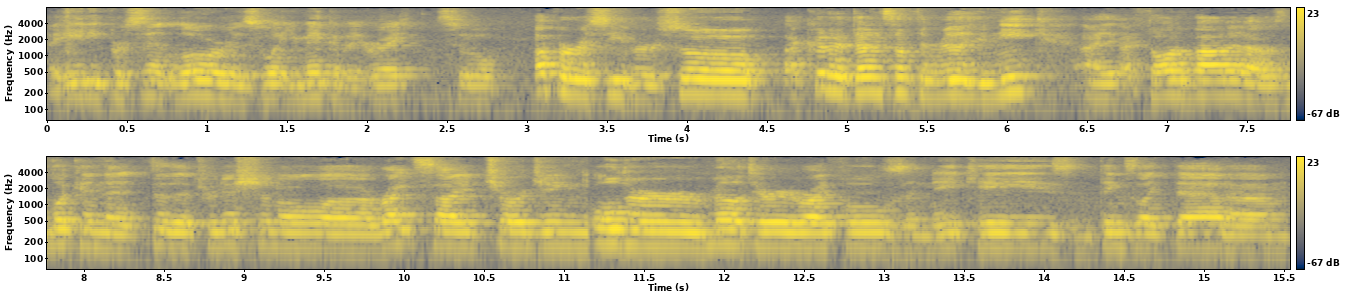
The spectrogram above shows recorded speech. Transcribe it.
80% lower is what you make of it, right? So upper receiver. So I could have done something really unique. I, I thought about it. I was looking at the traditional uh, right side charging older military rifles and AKs and things like that. Um,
